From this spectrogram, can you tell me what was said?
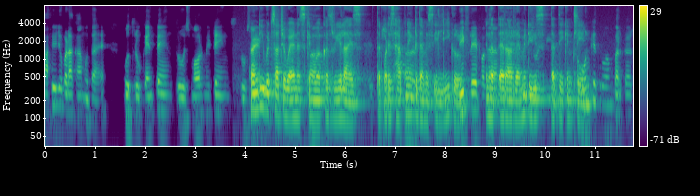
काफी जो बड़ा काम होता है वो थ्रू कैंपेन थ्रू स्मॉल मीटिंग्स थ्रू Only with such awareness can workers realize that what is happening to them is illegal लीफलेट and that there are वगैरह remedies that they can तो claim. उनके थ्रू हम वर्कर्स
